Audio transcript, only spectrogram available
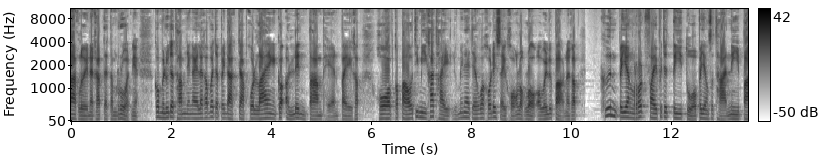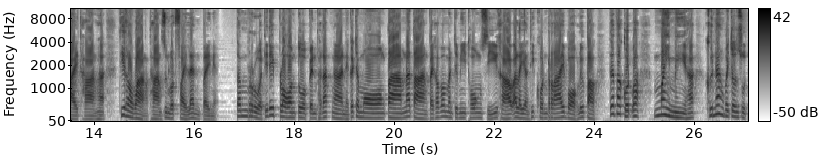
มากเลยนะครับแต่ตำรวจเนี่ยก็ไม่รู้จะทำยังไงแล้วครับ ว่าจะไปดักจับคนร้ายยังไงก็เอาเล่นตามแผนไปครับหอบกระเป๋าที่มีค่าไถ่หรือไม่แน่ใจว่าเขาได้ใส่ของหลอกๆเอาไว้หรือเปล่านะครับขึ้นไปยังรถไฟเพื่อจะตีตั๋วไปยังสถานีปลายทางฮะที่ระหว่างทางซึ่งรถไฟแล่นไปเนี่ย ตำรวจที่ได้ปลอมตัวเป็นพนักงานเนี่ยก็จะมองตามหน้าต่างไปครับว่ามันจะมีธงสีขาวอะไรอย่างที่คนร้ายบอกหรือเปล่า แต่ปรากฏว่าไม่มีฮะ คือนั่งไปจนสุด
